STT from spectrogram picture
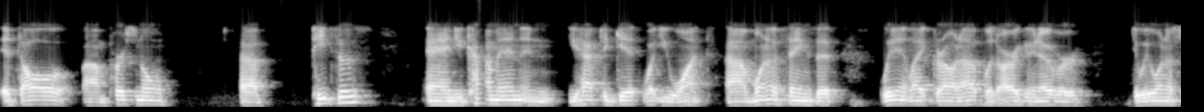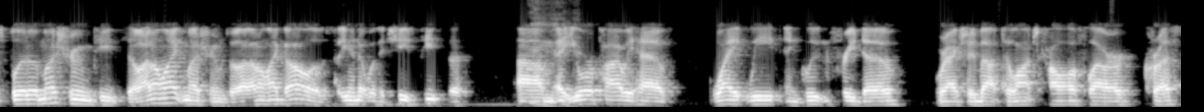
it's all um, personal uh, pizzas, and you come in and you have to get what you want. Um, one of the things that we didn't like growing up was arguing over do we want to split a mushroom pizza? I don't like mushrooms. I don't like olives. So you end up with a cheese pizza. Um, at Your Pie, we have white wheat and gluten free dough. We're actually about to launch cauliflower crust.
